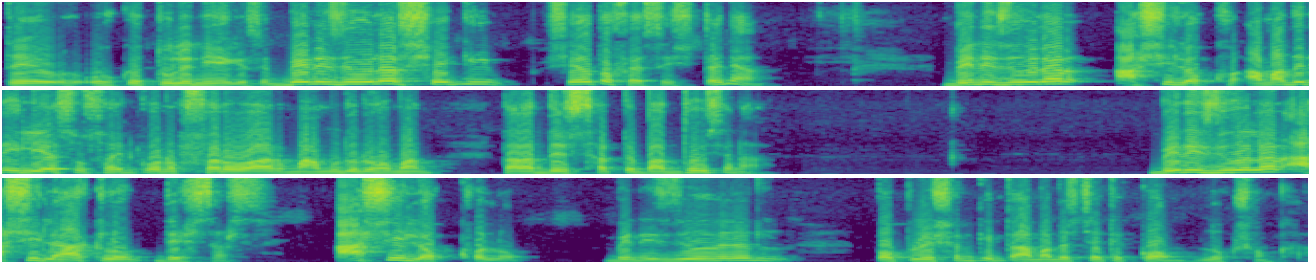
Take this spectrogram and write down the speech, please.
তে ওকে তুলে নিয়ে গেছে। ভেনিজুয়েলার সে কি, সেও তো ফ্যাসিস্ট তাই না? ভেনিজুয়েলার আশি লক্ষ, আমাদের ইলিয়াস হোসাইন কনক সারোয়ার, মাহমুদুর রহমান, তারা দেশ ছাড়তে বাধ্য হয়েছে না? ভেনিজুয়েলার আশি লাখ লোক দেশ ছাড়ছে। আশি লক্ষ লোক। ভেনিজুয়েলার পপুলেশন কিন্তু আমাদের চাইতে কম লোক সংখ্যা।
